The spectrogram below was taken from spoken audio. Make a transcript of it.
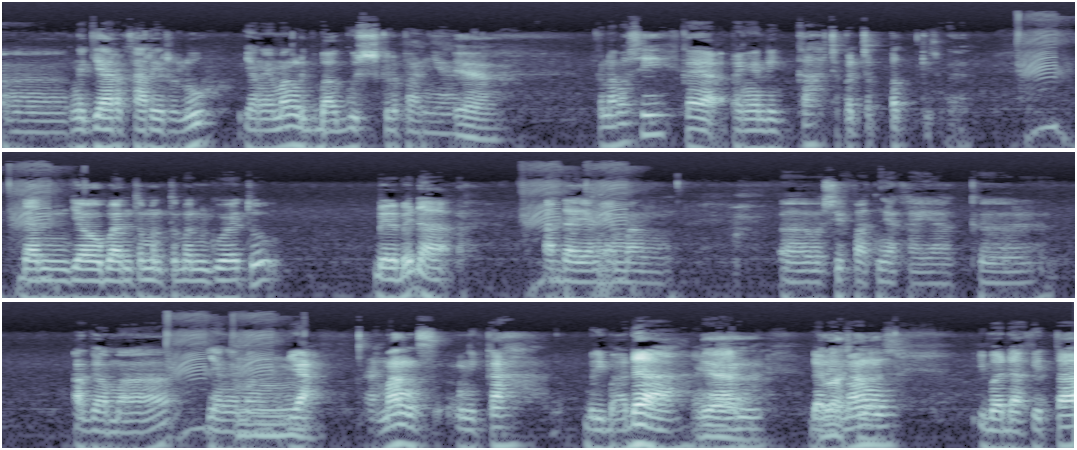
eh, ngejar karir lu yang emang lebih bagus ke depannya. Ya kenapa sih kayak pengen nikah cepet-cepet gitu kan? Dan jawaban teman-teman gue itu beda-beda. Ada yang emang eh, sifatnya kayak ke agama yang emang Hmm. ya emang nikah beribadah ya Ya, kan dan jelas, emang jelas. ibadah kita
